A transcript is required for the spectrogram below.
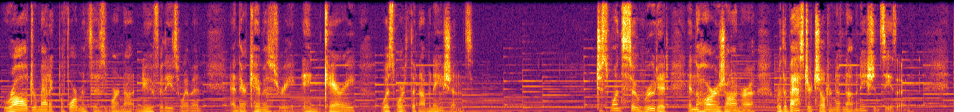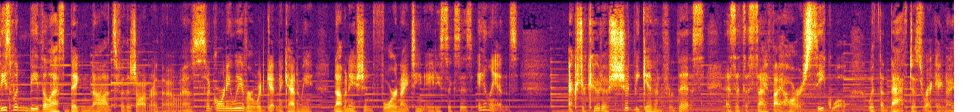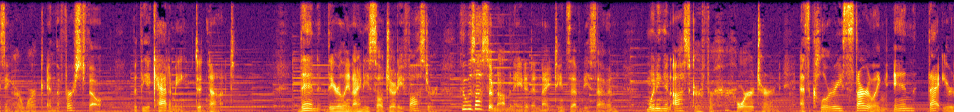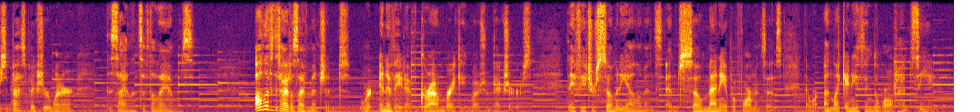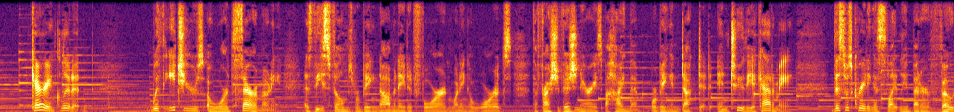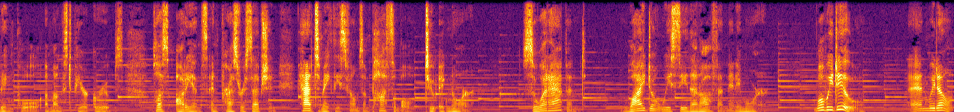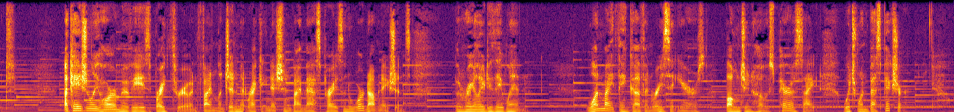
Raw dramatic performances were not new for these women, and their chemistry in Carrie was worth the nominations. Just once so rooted in the horror genre were the Bastard Children of nomination season. These wouldn't be the last big nods for the genre, though, as Sigourney Weaver would get an Academy nomination for 1986's Aliens. Extra kudos should be given for this, as it's a sci fi horror sequel, with the BAFTAs recognizing her work in the first film, but the Academy did not. Then, the early 90s saw Jodie Foster, who was also nominated in 1977, winning an Oscar for her horror turn as Clarice Starling in that year's Best Picture winner, The Silence of the Lambs. All of the titles I've mentioned were innovative, groundbreaking motion pictures. They feature so many elements and so many performances that were unlike anything the world had seen, Carrie included. With each year's awards ceremony, as these films were being nominated for and winning awards, the fresh visionaries behind them were being inducted into the Academy. This was creating a slightly better voting pool amongst peer groups, plus, audience and press reception had to make these films impossible to ignore. So, what happened? Why don't we see that often anymore? Well, we do, and we don't. Occasionally, horror movies break through and find legitimate recognition by mass praise and award nominations, but rarely do they win. One might think of in recent years Bong Joon Ho's Parasite, which won Best Picture,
